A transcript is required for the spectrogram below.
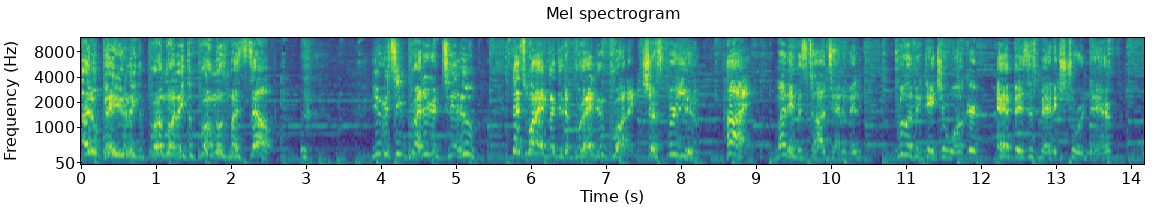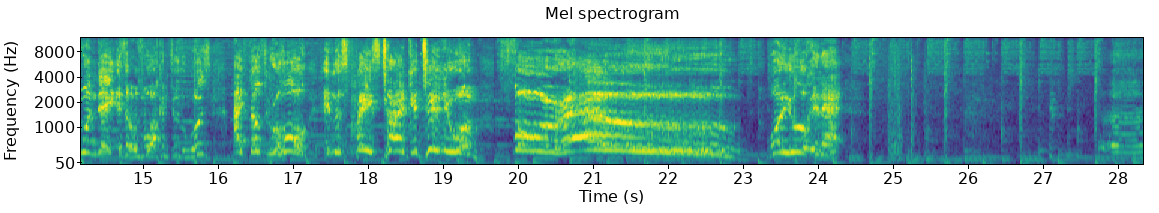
I don't pay you to make the promo, I make the promos myself. You ever seen Predator 2? That's why I invented a brand new product just for you. Hi, my name is Todd Teneman, prolific nature walker and businessman extraordinaire. One day, as I was walking through the woods, I fell through a hole in the space-time continuum for out. What are you looking at? Uh,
